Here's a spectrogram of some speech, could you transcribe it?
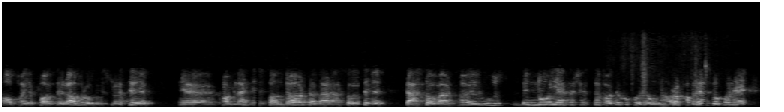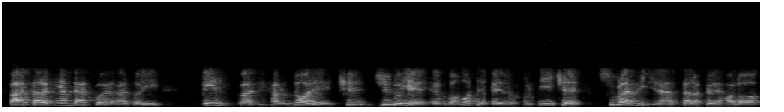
آبهای فاضلاب رو به صورت کاملا استاندارد و بر اساس دستاوردهای روز به نوعی ازش استفاده بکنه اونها رو خالص بکنه و از طرفی هم دستگاه غذایی این وظیفه رو داره که جلوی اقدامات غیرقانونی که صورت می‌گیره از طرف حالا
